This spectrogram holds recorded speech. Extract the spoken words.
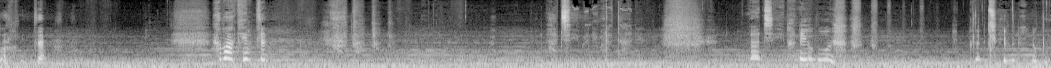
انت ابغاك انت لا تسيبني مرة ثانية. لا تسيبني يا أبوي. لا تسيبني يا أبوي.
